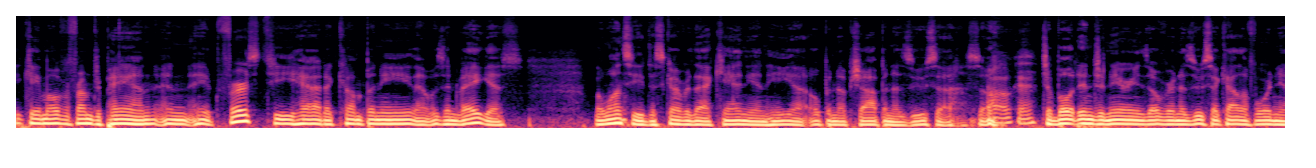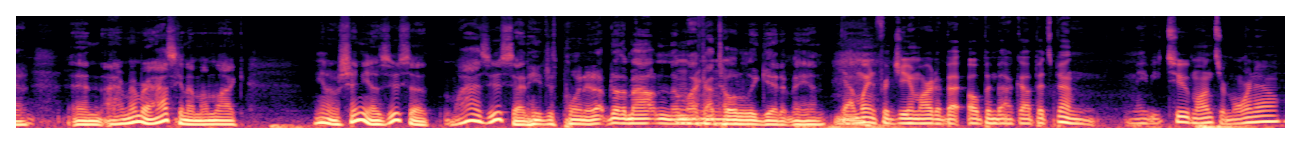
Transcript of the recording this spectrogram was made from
He came over from Japan, and he, at first he had a company that was in Vegas, but once he discovered that canyon, he uh, opened up shop in Azusa. So Oh okay. Chabott Engineering's over in Azusa, California. And I remember asking him, I'm like, you know, Shinya Azusa, why Azusa? And he just pointed up to the mountain. I'm like, I Mhm. totally get it, man. Yeah, I'm waiting for GMR to be- open back up. It's been maybe two months or more now.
